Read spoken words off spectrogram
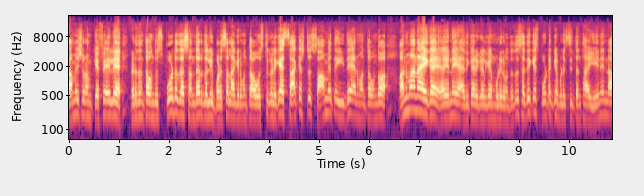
ರಾಮೇಶ್ವರಂ ಕೆಫೆಯಲ್ಲಿ ನಡೆದಂತಹ ಒಂದು ಸ್ಫೋಟದ ಸಂದರ್ಭದಲ್ಲಿ ಬಳಸಲಾಗಿರುವಂತಹ ವಸ್ತುಗಳಿಗೆ ಸಾಕಷ್ಟು ಸಾಮ್ಯತೆ ಇದೆ ಅನ್ನುವಂಥ ಒಂದು ಅನುಮಾನ ಈಗ ಎನ್ ಐ ಅಧಿಕಾರಿಗಳಿಗೆ ಮೂಡಿರುವಂಥದ್ದು ಸದ್ಯಕ್ಕೆ ಸ್ಫೋಟಕ್ಕೆ ಬಳಸಿದ್ದಂತಹ ಏನೇನ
